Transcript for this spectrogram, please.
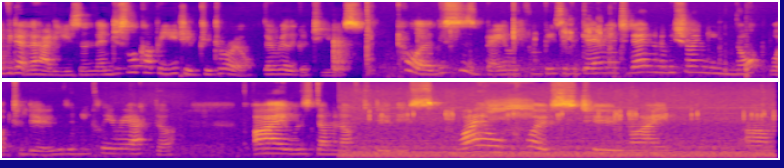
If you don't know how to use them, then just look up a YouTube tutorial. They're really good to use. Hello, this is Bayley from BZB Gaming, and today I'm going to be showing you not what to do with a nuclear reactor. I was dumb enough to do this while close to my, um,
